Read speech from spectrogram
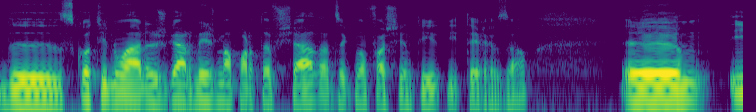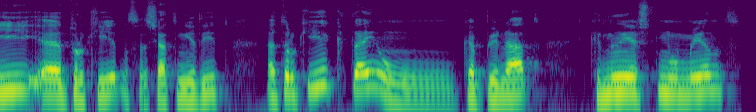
de se continuar a jogar mesmo à porta fechada, a dizer que não faz sentido, e tem razão. Um, e a Turquia, não sei se já tinha dito, a Turquia que tem um campeonato que neste momento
